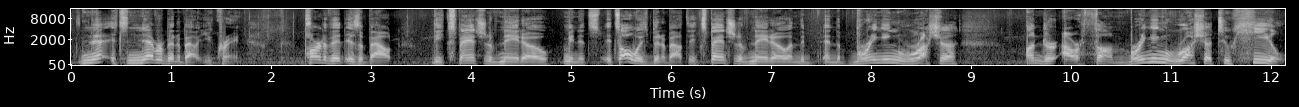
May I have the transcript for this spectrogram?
It's, ne- it's never been about Ukraine. Part of it is about the expansion of NATO. I mean, it's it's always been about the expansion of NATO and the and the bringing Russia under our thumb, bringing Russia to heel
